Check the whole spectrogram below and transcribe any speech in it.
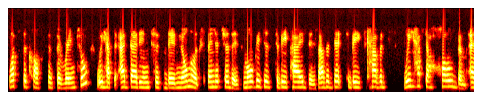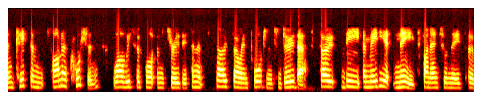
what's the cost of the rental. We have to add that into their normal expenditure. There's mortgages to be paid, there's other debt to be covered. We have to hold them and keep them on a cushion while we support them through this. And it's so, so important to do that. So the immediate needs, financial needs, are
